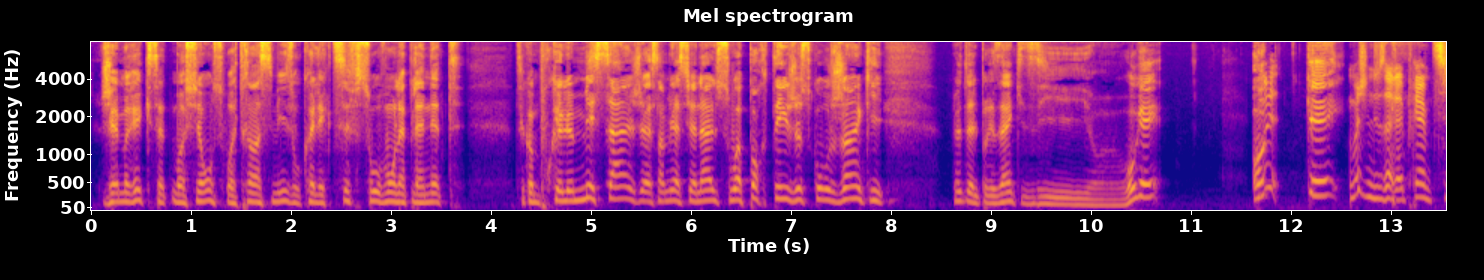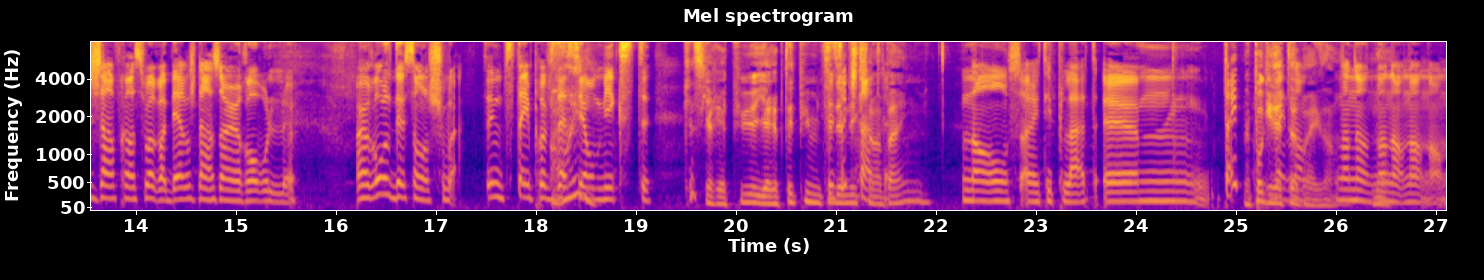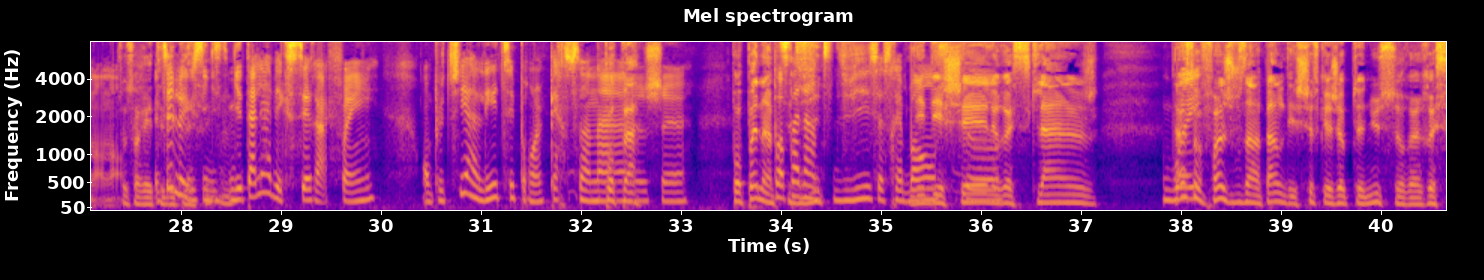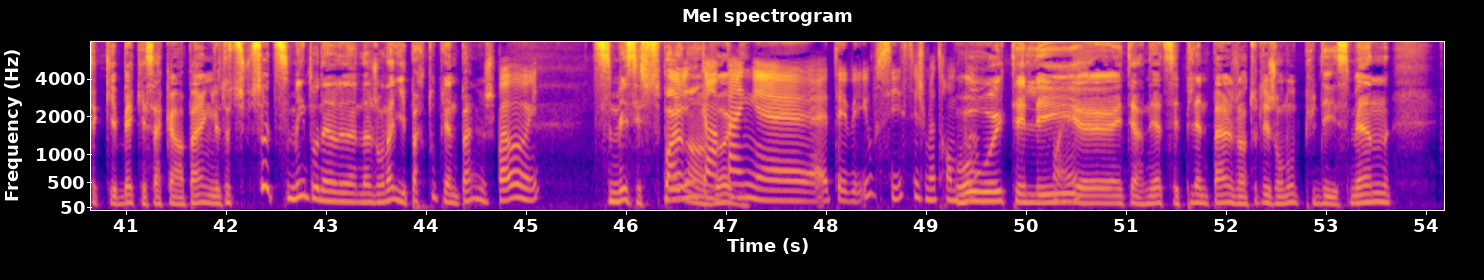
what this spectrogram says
j'aimerais que cette motion soit transmise au collectif Sauvons la planète. C'est comme pour que le message de l'Assemblée nationale soit porté jusqu'aux gens qui... Là, t'as le président qui dit, oh, OK, OK. Moi, je nous aurais pris un petit Jean-François Roberge dans un rôle, là. Un rôle de son choix. C'est une petite improvisation Ah oui? mixte. Qu'est-ce qu'il aurait pu... Il aurait peut-être pu imiter Dominique Champagne. Non, ça aurait été plate. Euh, peut-être. Mais pas Greta, ben non. par exemple. Non, non, non, Non. non, non, non. Ça, ça aurait été Tu sais, là, il, il- est allé avec Séraphin. On peut-tu y aller, tu sais, pour un personnage? euh, Papa dans Pas Petite pas dans Vie. petite vie, ce serait bon. les déchets, ça. le recyclage. Oui. Ah, que je vous en parle des chiffres que j'ai obtenus sur euh, Recycle Québec et sa campagne. T'as-tu vu ça, Timé, toi, dans, dans- dans le journal? Il est partout, pleine page. Oui, oui, oui. Timé, c'est Il y super a une campagne euh, télé aussi, si je me trompe pas. Oui, oui, télé, Ouais. euh, Internet, c'est pleine page dans tous les journaux depuis des semaines.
